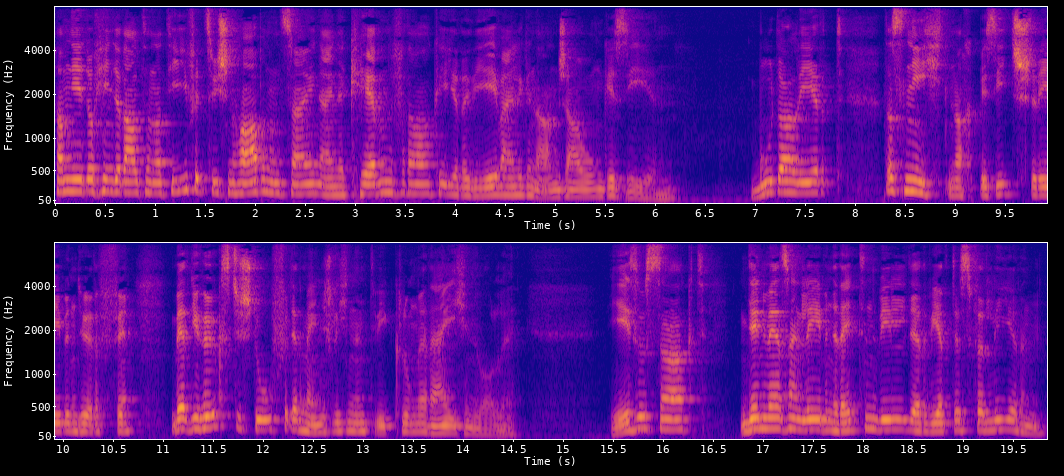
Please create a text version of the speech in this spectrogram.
haben jedoch in der Alternative zwischen Haben und Sein eine Kernfrage ihrer jeweiligen Anschauung gesehen. Buddha lehrt, dass nicht nach Besitz streben dürfe, wer die höchste Stufe der menschlichen Entwicklung erreichen wolle. Jesus sagt, denn wer sein Leben retten will, der wird es verlieren.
